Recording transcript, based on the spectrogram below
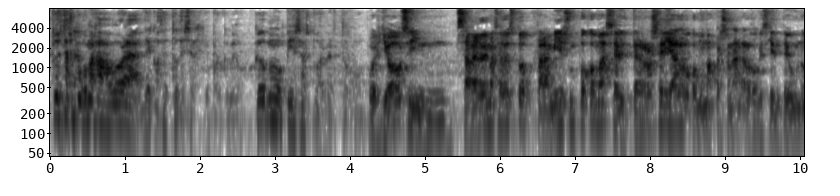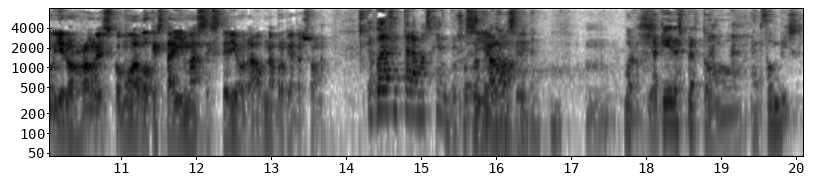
tú estás un poco más a favor del concepto de Sergio, por lo que veo. ¿Cómo piensas tú, Alberto? Pues yo, sin saber demasiado esto, para mí es un poco más el terror sería algo como más personal, algo que siente uno, y el horror es como algo que está ahí más exterior a una propia persona. Que puede afectar a más gente. pues. Sí, algo así. Bueno, y aquí el experto en zombies,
